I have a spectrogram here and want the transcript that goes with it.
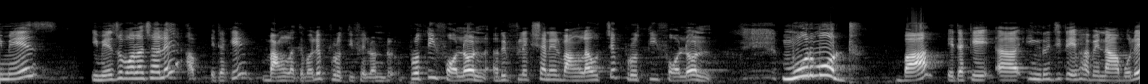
ইমেজ ইমেজও বলা চলে এটাকে বাংলাতে বলে প্রতিফলন। প্রতিফলন। রিফ্লেকশনের বাংলা হচ্ছে প্রতিফলন। মুরমুড বা এটাকে ইংরেজিতে এভাবে না বলে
